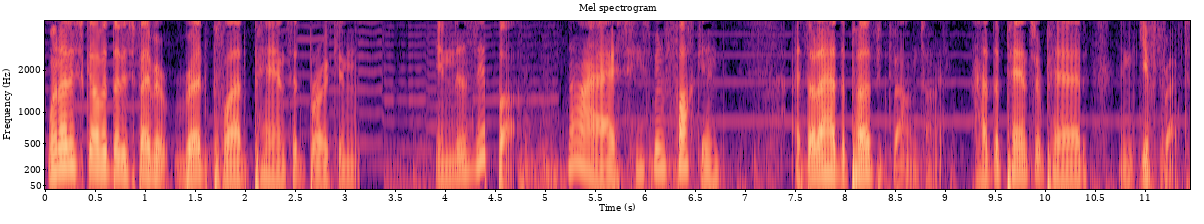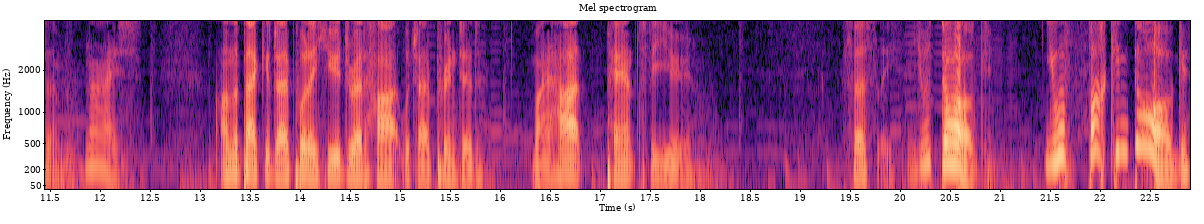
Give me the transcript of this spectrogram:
When I discovered that his favorite red plaid pants had broken in the zipper. Nice. He's been fucking. I thought I had the perfect Valentine. I had the pants repaired and gift wrapped them. Nice. On the package, I put a huge red heart which I printed. My heart pants for you. Firstly, are you a dog? You a fucking dog?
